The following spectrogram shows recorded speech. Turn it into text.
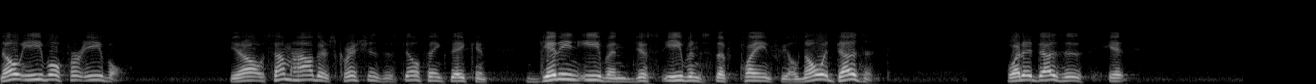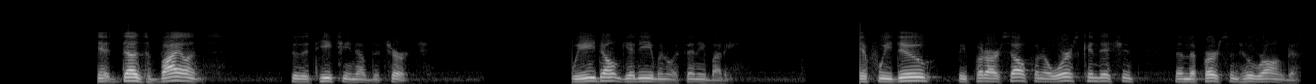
No evil for evil. You know, somehow there's Christians that still think they can getting even just evens the playing field. No, it doesn't. What it does is it it does violence to the teaching of the church. We don't get even with anybody. If we do, we put ourselves in a worse condition than the person who wronged us.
